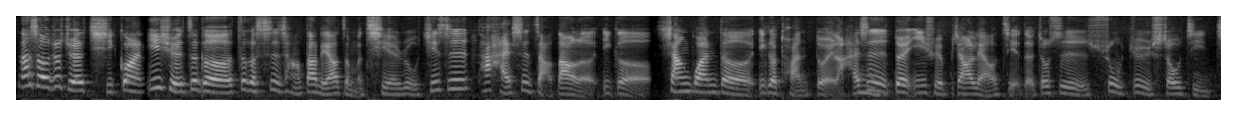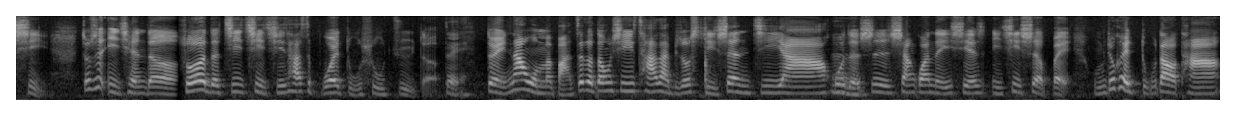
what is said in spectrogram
那时候就觉得奇怪，医学这个这个市场到底要怎么切入？其实他还是找到了一个相关的一个团队啦，还是对医学比较了解的，就是数据收集器，就是以前的所有的机器，其实它是不会读数据的。对对，那我们把这个东西插在，比如说洗肾机呀，或者是相关的一些仪器设备，嗯、我们就可以读到它。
